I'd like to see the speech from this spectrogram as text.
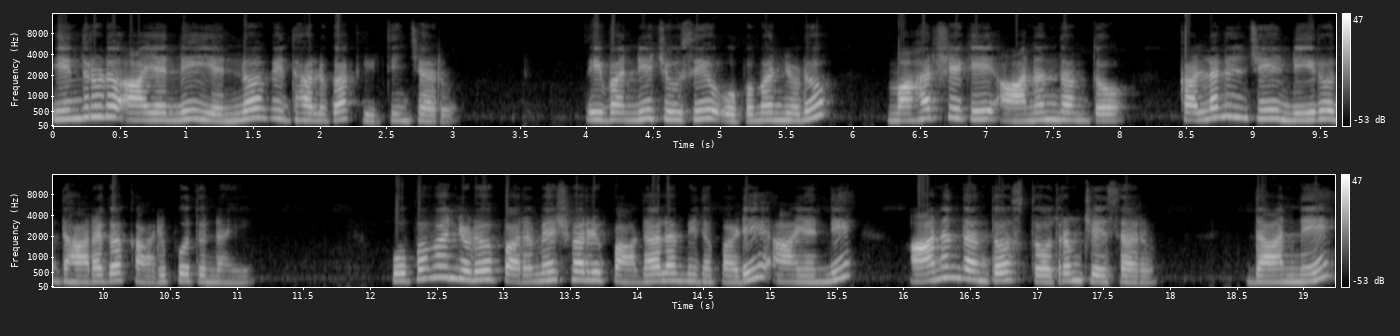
ఇంద్రుడు ఆయన్ని ఎన్నో విధాలుగా కీర్తించారు. ఇవన్నీ చూసి ఉపమన్యుడు మహర్షికి ఆనందంతో కళ్ళ నుంచి నీరు ధారగా కారిపోతున్నాయి. ఉపమన్యుడు పరమేశ్వరి పాదాల మీద పడి ఆయన్ని ఆనందంతో స్తోత్రం చేశారు. దాన్నే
